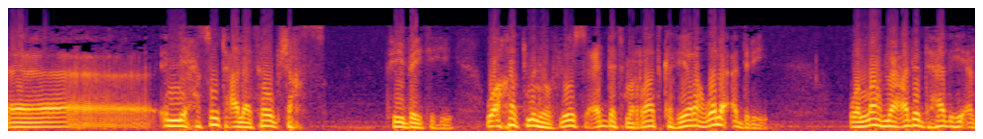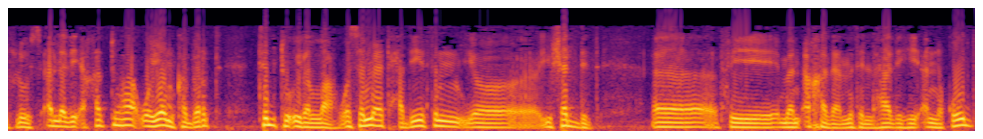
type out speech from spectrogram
آه إني حصلت على ثوب شخص في بيته وأخذت منه فلوس عدة مرات كثيرة ولا أدري. والله ما عدد هذه الفلوس الذي أخذتها ويوم كبرت تبت إلى الله وسمعت حديث يشدد آه، في من أخذ مثل هذه النقود.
